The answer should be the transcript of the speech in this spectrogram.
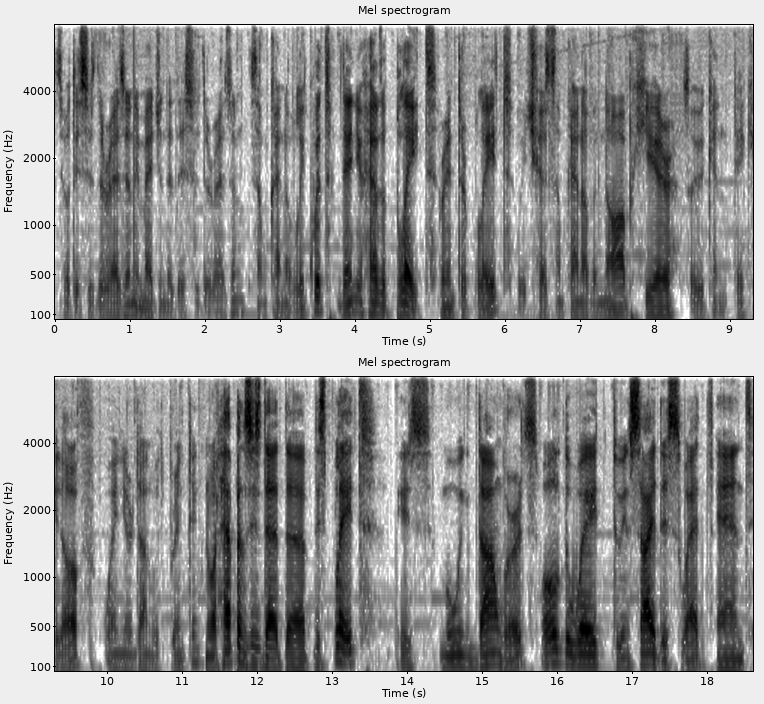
So this is the resin. Imagine that this is the resin some kind of liquid. Then you have the plate printer plate which has some kind of a knob here so you can take it off when you're done with printing. And what happens is that uh, this plate is moving downwards all the way to inside this sweat and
